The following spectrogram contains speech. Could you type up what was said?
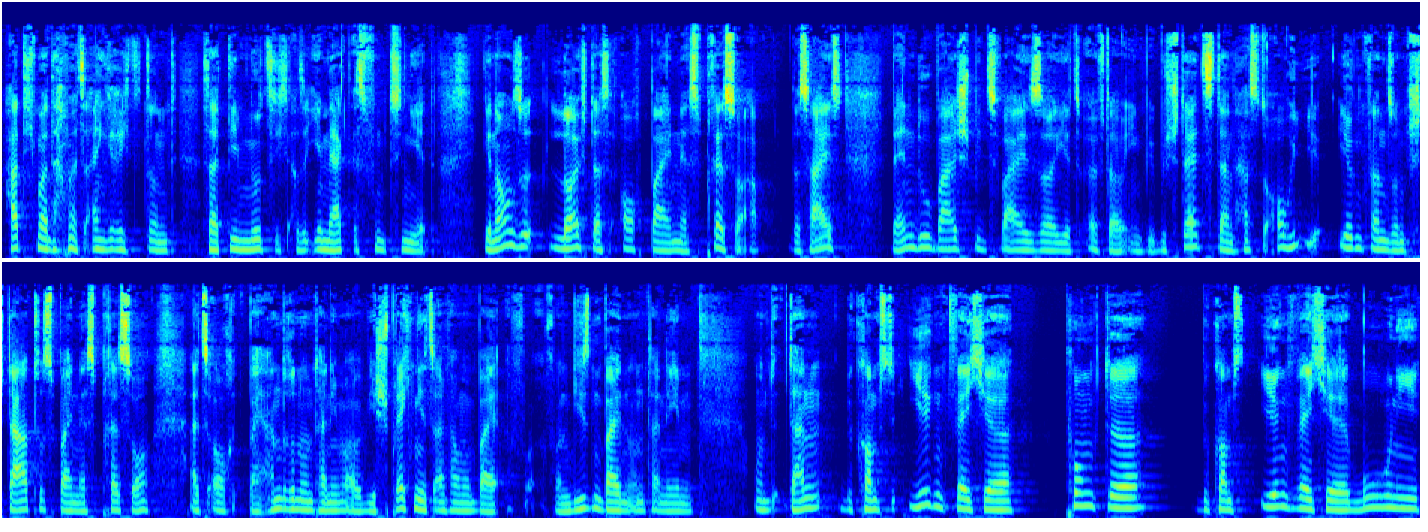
hatte ich mal damals eingerichtet und seitdem nutze ich Also ihr merkt, es funktioniert. Genauso läuft das auch bei Nespresso ab. Das heißt, wenn du beispielsweise jetzt öfter irgendwie bestellst, dann hast du auch irgendwann so einen Status bei Nespresso als auch bei anderen Unternehmen. Aber wir sprechen jetzt einfach mal bei, von diesen beiden Unternehmen. Und dann bekommst du irgendwelche Punkte, bekommst irgendwelche Boni,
